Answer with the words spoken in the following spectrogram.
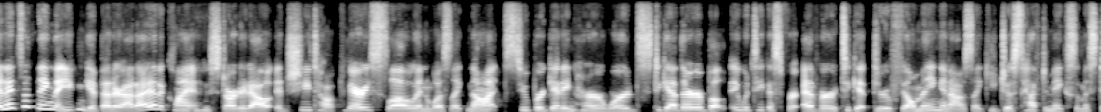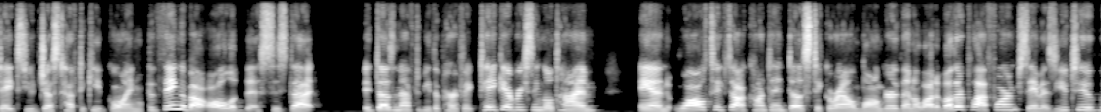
And it's a thing that you can get better at. I had a client who started out and she talked very slow and was like not super getting her words together, but it would take us forever to get through filming. And I was like, you just have to make some mistakes. You just have to keep going. The thing about all of this is that it doesn't have to be the perfect take every single time. And while TikTok content does stick around longer than a lot of other platforms, same as YouTube,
